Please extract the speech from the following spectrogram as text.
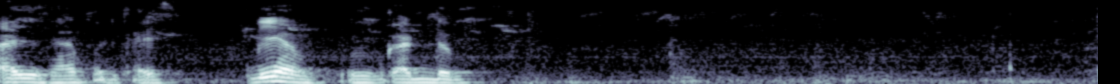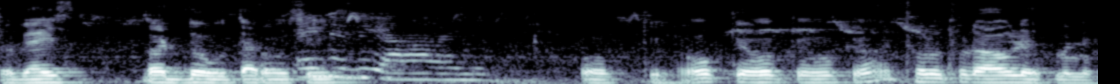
આજે સાપડ ખાઈશ બે આમ હું કાઢ દઉં. તો ગાઈસ પડદો ઉતારો છે. Okay okay okay okay. થોડું થોડું આવડે મને.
